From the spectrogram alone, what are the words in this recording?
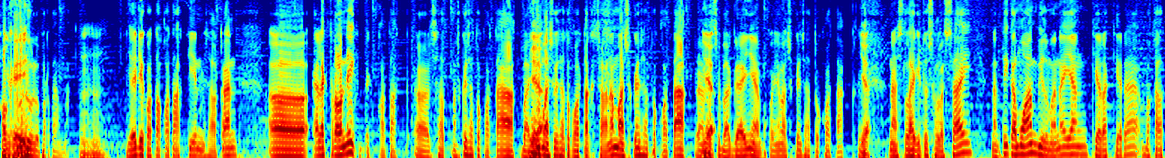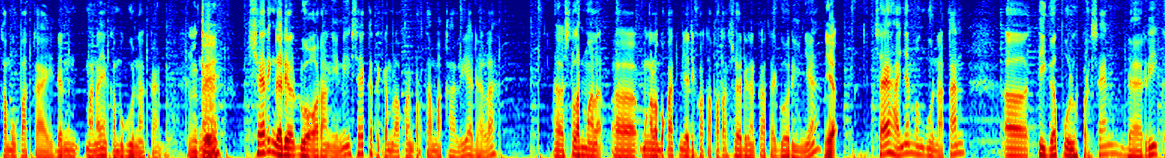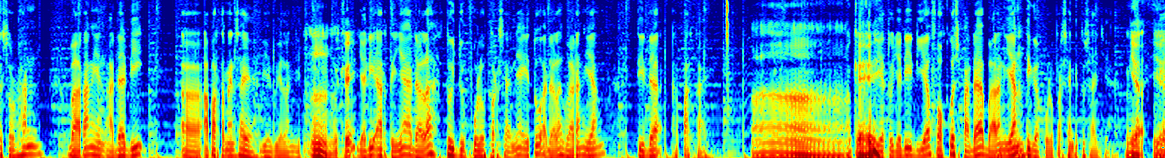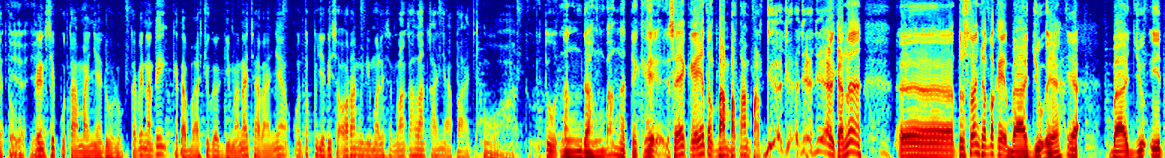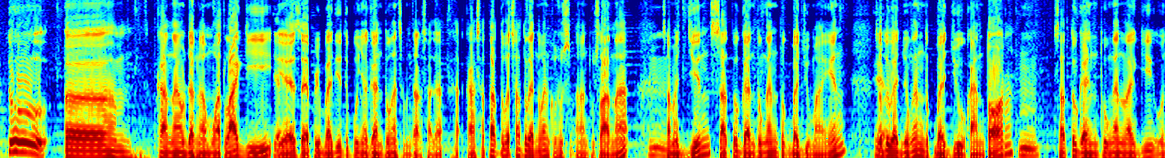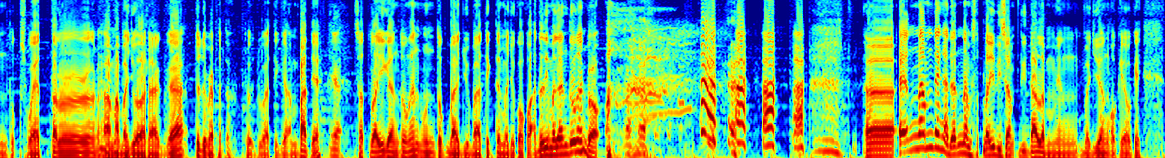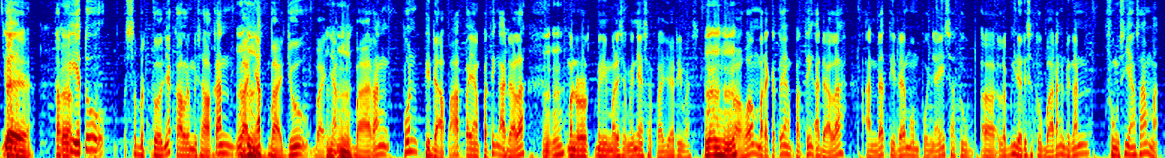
Oke. Itu dulu pertama. Mhm. Jadi kotak-kotakin misalkan eh, elektronik kotak sat- masukin satu kotak, baju Ya. masukin satu kotak, celana masukin satu kotak dan Ya. sebagainya. Pokoknya masukin satu kotak. Ya. Nah, setelah itu selesai, nanti kamu ambil mana yang kira-kira bakal kamu pakai dan mana yang kamu gunakan. Oke. Nah, sharing dari dua orang ini, saya ketika melakukan pertama kali adalah eh, setelah eh, mengelompokkan itu menjadi kotak-kotak sesuai dengan kategorinya, Ya. saya hanya menggunakan eh, 30% dari keseluruhan barang yang ada di eh, apartemen saya, dia bilang gitu. Hmm, Oke. Jadi artinya adalah 70 persennya itu adalah barang yang tidak terpakai. Ah, oke. Gitu. Jadi dia fokus pada barang yang Hmm. 30% itu saja. Iya, iya, gitu. iya. iya. Prinsip utamanya dulu. Tapi nanti kita bahas juga gimana caranya untuk menjadi seorang minimalisme. Langkah-langkahnya apa aja. Waduh, itu nendang banget ya. Kayak saya kayaknya tertampar-tampar. Dia, dia, dia, dia. Karena eh, terus terang contoh kayak baju ya. Ya. Baju itu em, karena udah nggak muat lagi Ya. ya. Saya pribadi itu punya gantungan sebentar. Ada satu satu gantungan khusus eh, untuk celana Hmm. sama jeans, satu gantungan untuk baju main, Ya. satu gantungan untuk baju kantor, Hmm. satu gantungan lagi untuk sweater sama baju olahraga itu udah berapa tuh? Tuh dua tiga empat ya. Ya. Satu lagi gantungan untuk baju batik dan baju koko. Ada lima gantungan bro. Eh, eh enam deh ada enam satu lagi di, di dalam yang baju yang oke oke. Ya, ya. Eh. Tapi itu sebetulnya kalau misalkan banyak baju, banyak Mm-mm. barang pun tidak apa-apa. Yang penting adalah menurut minimalisme ini yang saya pelajari, Mas. Bahwa mereka itu yang penting adalah Anda tidak mempunyai satu eh, lebih dari satu barang dengan fungsi yang sama.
